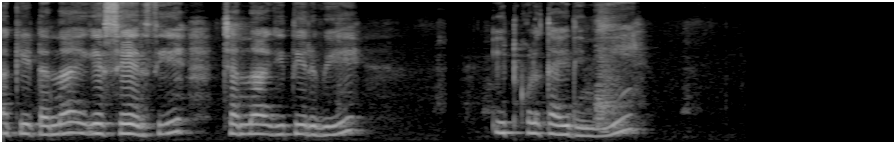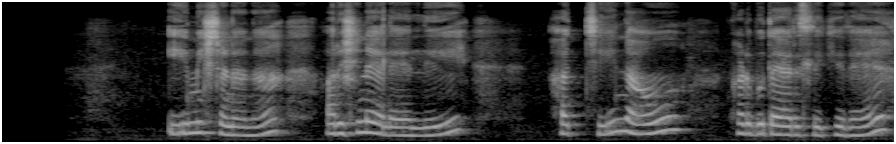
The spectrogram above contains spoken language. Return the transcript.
ಅಕ್ಕಿ ಹಿಟ್ಟನ್ನು ಹೀಗೆ ಸೇರಿಸಿ ಚೆನ್ನಾಗಿ ತಿರುವಿ ಇಟ್ಕೊಳ್ತಾ ಇದ್ದೀನಿ. ಈ ಮಿಶ್ರಣನ ಅರಿಶಿನ ಎಲೆಯಲ್ಲಿ ಹಚ್ಚಿ ನಾವು ಕಡುಬು ತಯಾರಿಸಲಿಕ್ಕಿದೆ.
